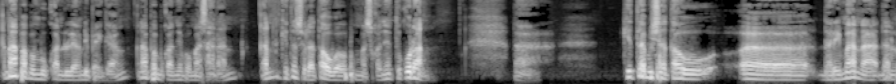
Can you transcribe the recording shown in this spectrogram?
Kenapa pembukaan dulu yang dipegang? Kenapa bukannya pemasaran? Kan kita sudah tahu bahwa pemasukannya itu kurang. Nah, kita bisa tahu uh, dari mana dan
